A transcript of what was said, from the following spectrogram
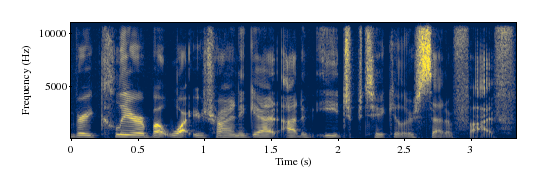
very clear about what you're trying to get out of each particular set of five.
